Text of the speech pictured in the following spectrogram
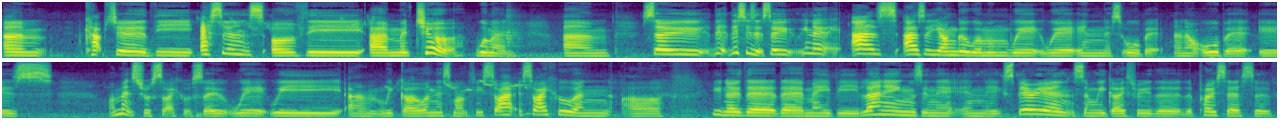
um, capture the essence of the uh, mature woman. So th this is it. So you know, as as a younger woman, we're we're in this orbit, and our orbit is our menstrual cycle. So we we um, we go on this monthly cycle, and our, you know there there may be learnings in the in the experience, and we go through the the process of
